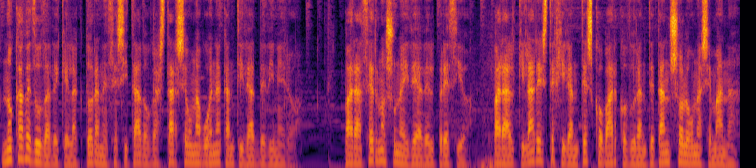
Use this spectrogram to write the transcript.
no cabe duda de que el actor ha necesitado gastarse una buena cantidad de dinero. Para hacernos una idea del precio, para alquilar este gigantesco barco durante tan solo una semana,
